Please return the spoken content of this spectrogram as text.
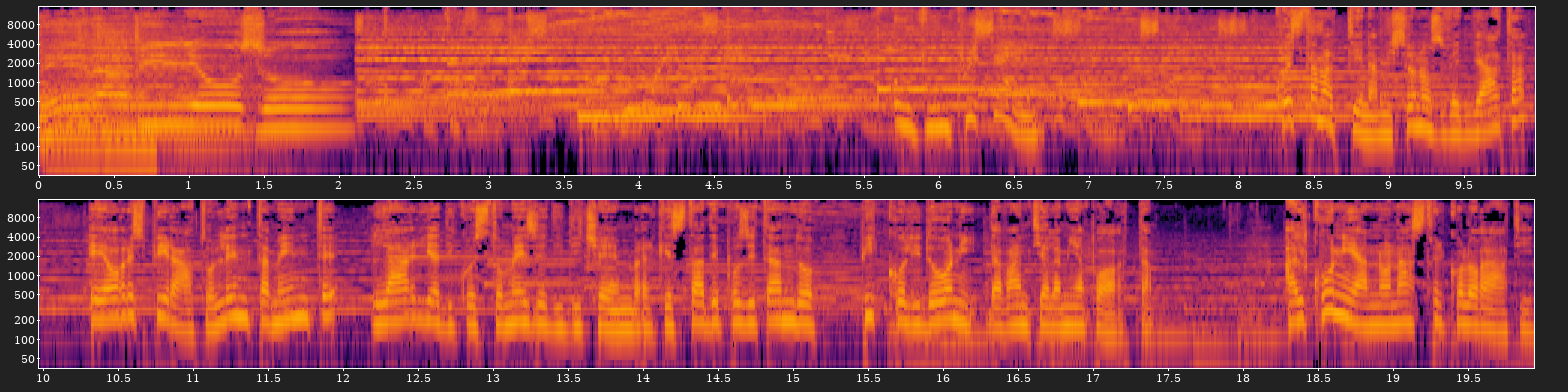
Meraviglioso. Ovunque sei. Questa mattina mi sono svegliata e ho respirato lentamente l'aria di questo mese di dicembre che sta depositando piccoli doni davanti alla mia porta. Alcuni hanno nastri colorati,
